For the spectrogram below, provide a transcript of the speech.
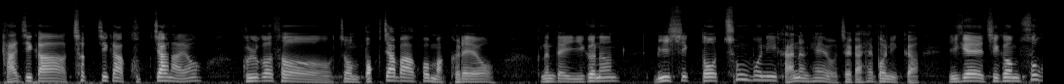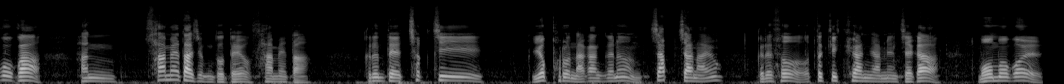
가지가 척지가 굵잖아요. 굵어서 좀 복잡하고 막 그래요. 그런데 이거는 밀식도 충분히 가능해요. 제가 해보니까 이게 지금 수고가 한 4m 정도 돼요. 4m. 그런데 척지 옆으로 나간 거는 짧잖아요. 그래서 어떻게 키웠냐면 제가 모목을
